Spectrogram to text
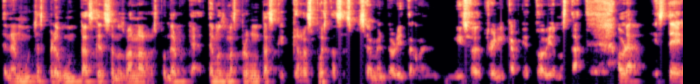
tener muchas preguntas que se nos van a responder porque tenemos más preguntas que, que respuestas, especialmente ahorita con el inicio del training camp que todavía no está. Ahora, este,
